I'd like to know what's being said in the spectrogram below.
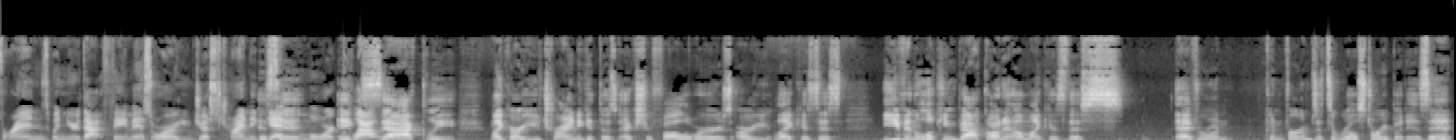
friends when you're that famous, or are you just trying to Is get more clout? Exactly. Like, are you trying to get those extra followers? Are you like, is this even looking back on it? I'm like, is this everyone confirms it's a real story, but is it?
